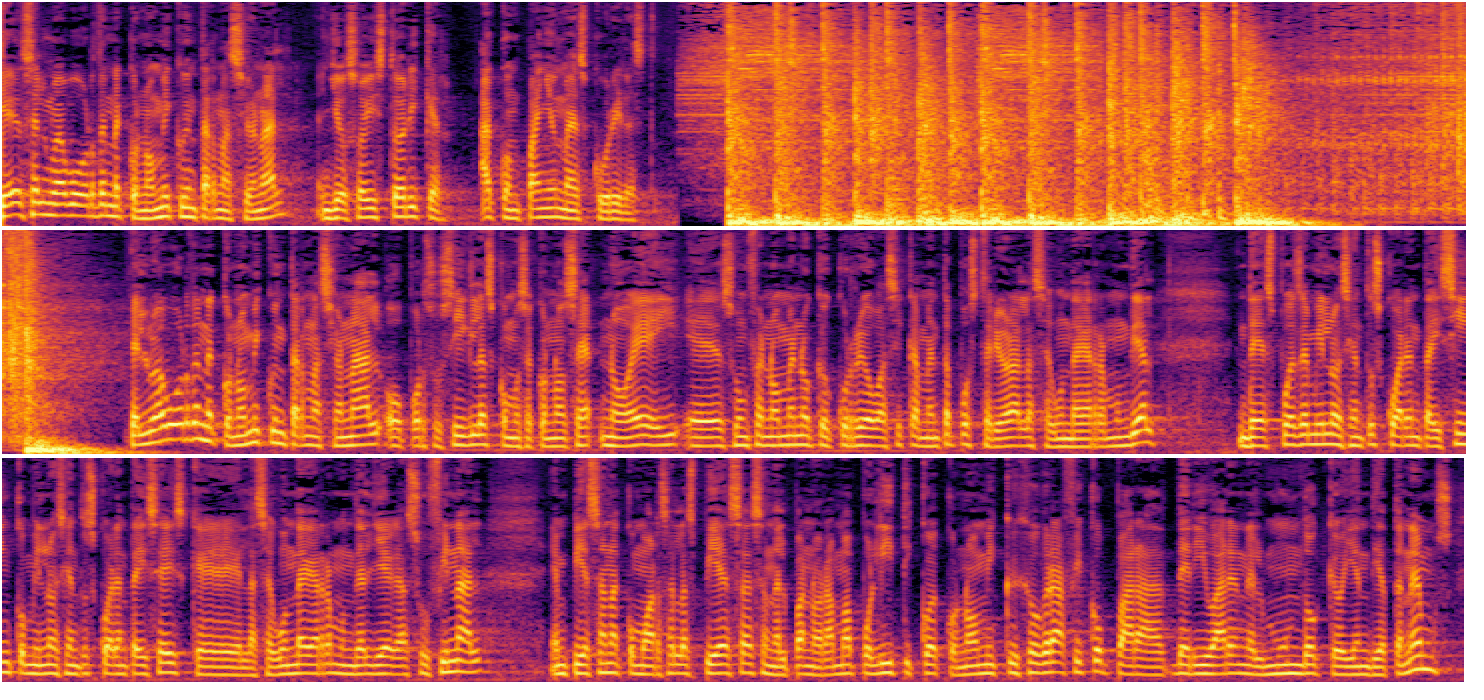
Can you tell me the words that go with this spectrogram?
¿Qué es el nuevo orden económico internacional? Yo soy Historiker. Acompáñenme a descubrir esto. El nuevo orden económico internacional, o por sus siglas como se conoce, NOEI, es un fenómeno que ocurrió básicamente posterior a la Segunda Guerra Mundial. Después de 1945-1946, que la Segunda Guerra Mundial llega a su final, empiezan a acomodarse las piezas en el panorama político, económico y geográfico para derivar en el mundo que hoy en día tenemos.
